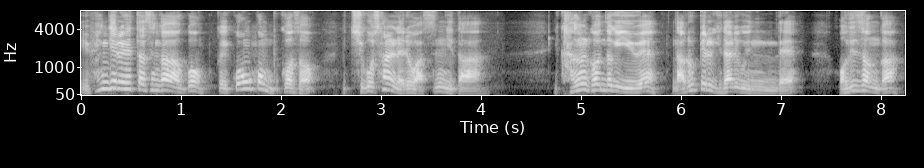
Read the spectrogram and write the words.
이 횡재를 했다 생각하고 그 꽁꽁 묶어서 지고 산을 내려왔습니다. 강을 건너기 이후에 나룻배를 기다리고 있는데 어디선가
